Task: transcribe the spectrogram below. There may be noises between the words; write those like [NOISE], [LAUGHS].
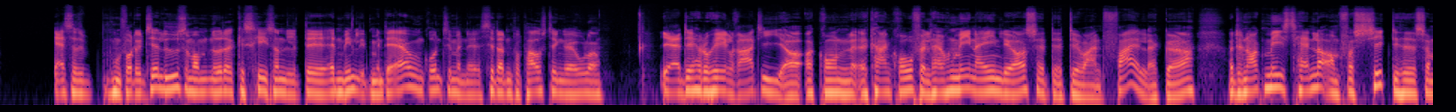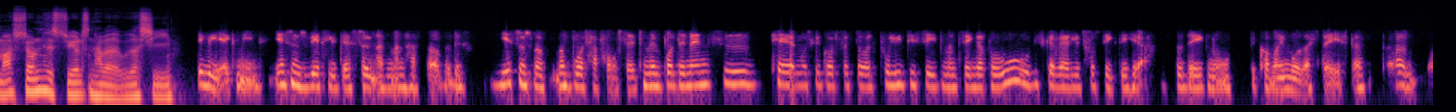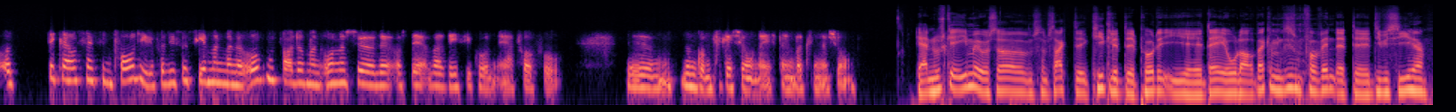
Ja, altså, hun får det til at lyde som om noget, der kan ske sådan lidt uh, almindeligt, men det er jo en grund til, at man uh, sætter den på pause, tænker jeg, Ola. Ja, det har du helt ret i, og, og Karen Krofeldt her, hun mener egentlig også, at det var en fejl at gøre, og det nok mest handler om forsigtighed, som også Sundhedsstyrelsen har været ude at sige. Det vil jeg ikke mene. Jeg synes virkelig, det er synd, at man har stoppet det jeg synes, man, man burde have fortsat. Men på den anden side kan jeg måske godt forstå, at politisk set man tænker på, uh, vi skal være lidt forsigtige her, så det er ikke nogen, det kommer imod os bagefter. Og, og det kan også have sin fordel, fordi så siger man, at man er åben for det, man undersøger det, og ser, hvad risikoen er for at få øh, nogle komplikationer efter en vaccination. Ja, nu skal EMA jo så som sagt kigge lidt på det i øh, dag, Ola. Hvad kan man ligesom forvente, at øh, de vil sige her?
